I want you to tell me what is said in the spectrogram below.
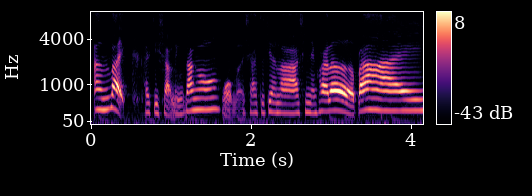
按 Like 开启小铃铛哦，我们下次见啦！新年快乐，拜。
